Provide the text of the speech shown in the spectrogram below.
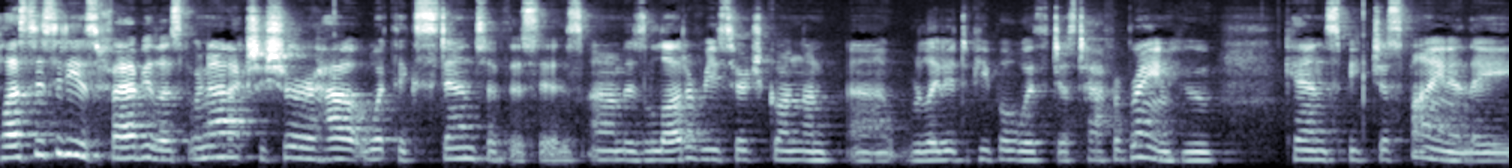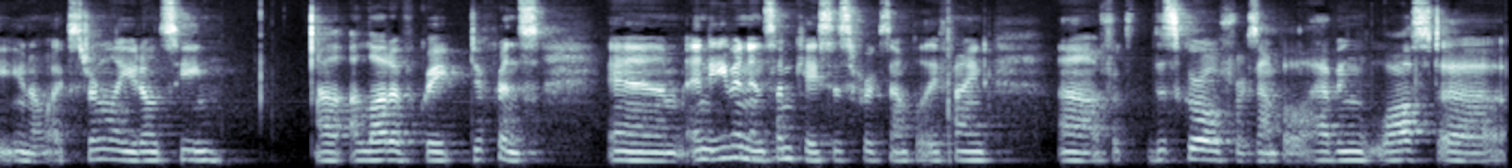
Plasticity is fabulous. We're not actually sure how what the extent of this is. Um, there's a lot of research going on uh, related to people with just half a brain who can speak just fine, and they, you know, externally you don't see a, a lot of great difference. Um, and even in some cases, for example, they find uh, this girl, for example, having lost, uh,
